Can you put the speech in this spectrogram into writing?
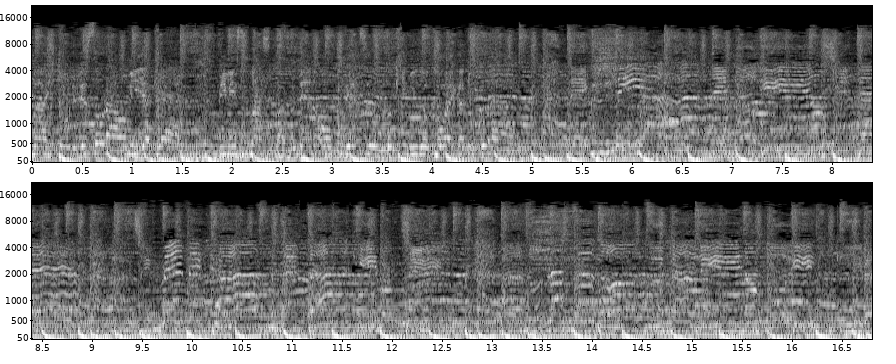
今一人で空を見上げる耳すませば胸の奥でずっと君の声が聞こえる。巡り合って恋をして初めて感じた気持ち。あの夏の二人の恋きら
